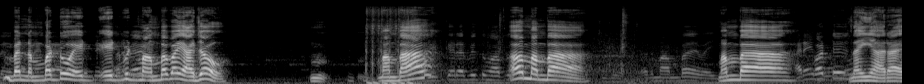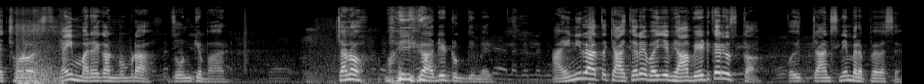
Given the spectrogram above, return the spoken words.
number two eight eight bit Mamba भाई, आ जाओ। माम्बा? ओ माम्बा। माम्बा। नहीं आ रहा है, छोड़ो, यहीं मरेगा नुबड़ा जोन के बाहर। चलो भाई गाड़ी टुक गई मेरी। आ ही नहीं रहा था क्या करे भाई अब यहाँ वेट करे उसका। कोई चांस नहीं मेरे पे वैसे।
